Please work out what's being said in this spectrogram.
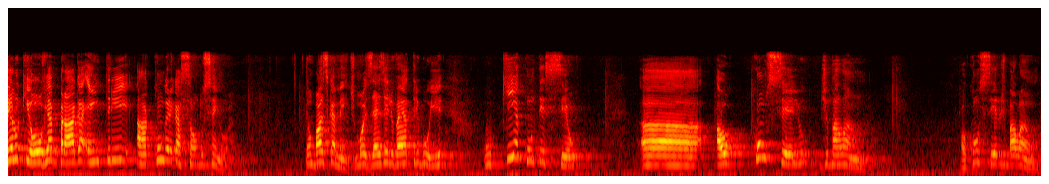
Pelo que houve a praga entre a congregação do Senhor. Então, basicamente, Moisés ele vai atribuir o que aconteceu uh, ao conselho de Balaão. Ao conselho de Balaão.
